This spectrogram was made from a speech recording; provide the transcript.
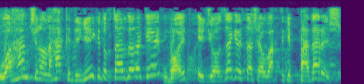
و همچنان حق دیگه که دختر داره که باید اجازه گرفته شود وقتی که پدرش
